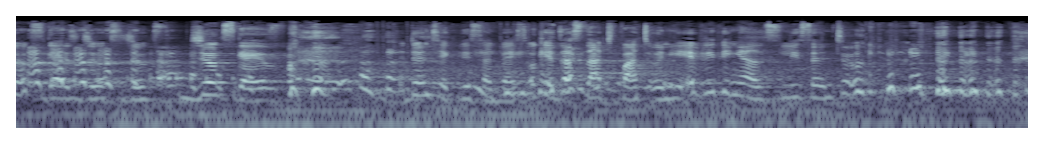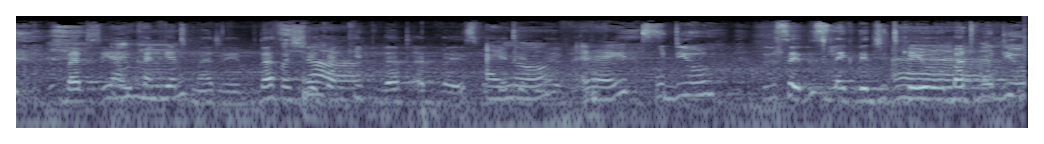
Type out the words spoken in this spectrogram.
jokes, guys, jokes, jokes, jokes, guys. Don't take this advice. Okay, just that part only. Everything else, listen to. But yeah, you can get married. That's For sure. you can keep that advice. I know, married. right? Would you? Let's say this is like the GTKO, but would you?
